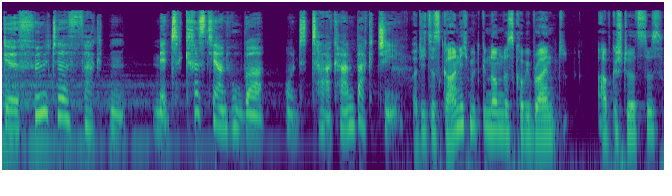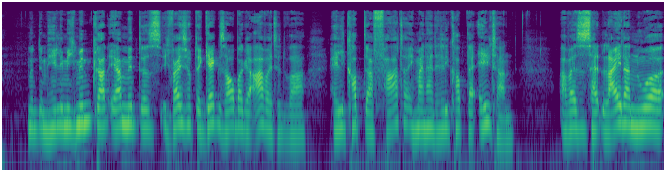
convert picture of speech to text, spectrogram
Gefühlte Fakten mit Christian Huber und Tarkan Bakci. Hatte ich das gar nicht mitgenommen, dass Kobe Bryant abgestürzt ist? Mit dem Heli. Mich nimmt gerade eher mit, dass ich weiß nicht, ob der Gag sauber gearbeitet war. Helikoptervater, ich meine halt Helikoptereltern. Aber es ist halt leider nur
